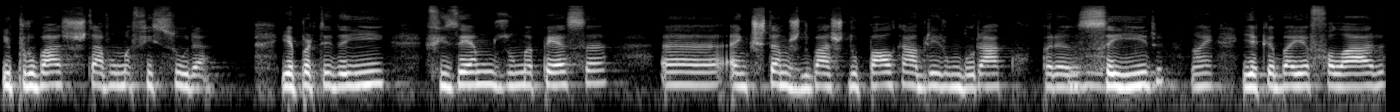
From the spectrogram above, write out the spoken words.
e por baixo estava uma fissura e a partir daí fizemos uma peça uh, em que estamos debaixo do palco a abrir um buraco para uhum. sair, não é? E acabei a falar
